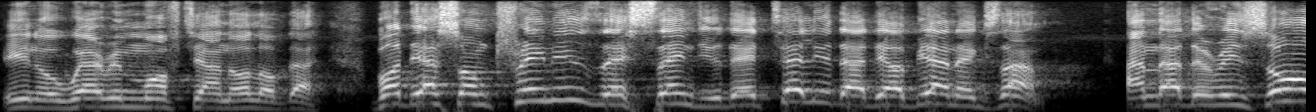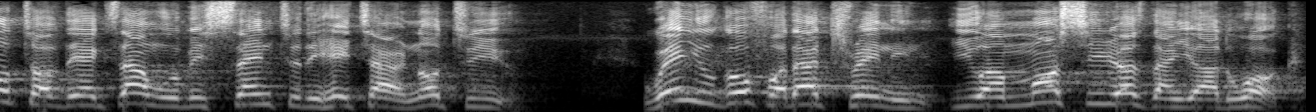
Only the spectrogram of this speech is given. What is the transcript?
you know, wearing mufti and all of that. But there are some trainings they send you. They tell you that there'll be an exam. and that the result of the exam will be sent to the HR, not to you. When you go for that training, you are more serious than you are at work.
